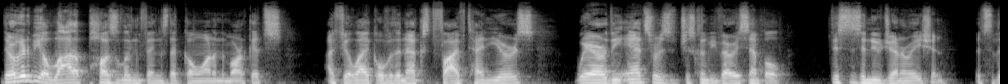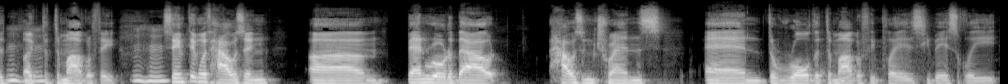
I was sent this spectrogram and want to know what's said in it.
there are going to be a lot of puzzling things that go on in the markets. I feel like over the next five, ten years, where the answer is just going to be very simple. This is a new generation. It's the like the demography. Same thing with housing. Um, ben wrote about housing trends and the role that demography plays. He basically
